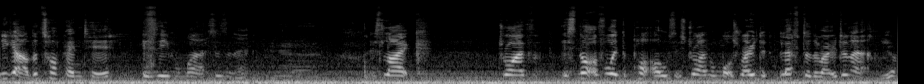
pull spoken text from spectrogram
And you get up the top end here, it's even worse, isn't it? Yeah. It's like drive. It's not avoid the potholes. It's drive on what's road left of the road, isn't it? Yep.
